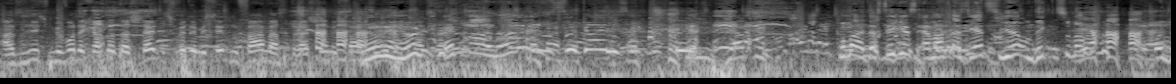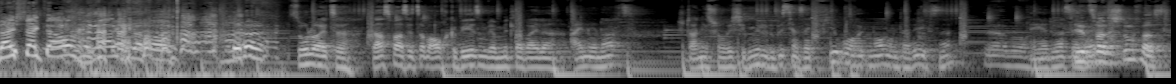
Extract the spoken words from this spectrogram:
Also ich, mir wurde gerade unterstellt, ich würde mich hinten fahren lassen. Drei Stunden ich fahren Junge, Junge, kennt mal, ne? Das ist so geil. Ich hab ge- Guck mal, das Ding ist, er macht das jetzt hier, um Dicken zu machen. Und gleich steigt er und davon. So Leute, das war's jetzt aber auch gewesen. Wir haben mittlerweile 1 Uhr nachts. Stani ist schon richtig müde. Du bist ja seit 4 Uhr heute Morgen unterwegs, ne? Ja, Bro. Ey, du hast ja 24 Stunden fast.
